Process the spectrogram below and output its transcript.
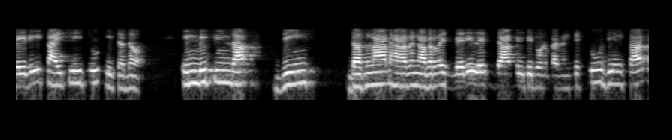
very tightly to each other. In between the genes does not have an otherwise very less gap will be donor present. These two genes are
